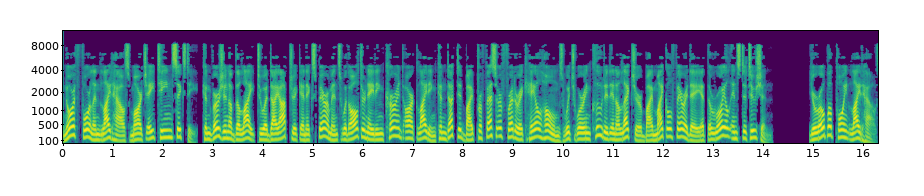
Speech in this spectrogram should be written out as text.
North Foreland Lighthouse March 1860, conversion of the light to a dioptric and experiments with alternating current arc lighting conducted by Professor Frederick Hale Holmes which were included in a lecture by Michael Faraday at the Royal Institution. Europa Point Lighthouse,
